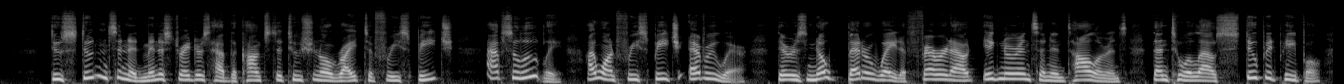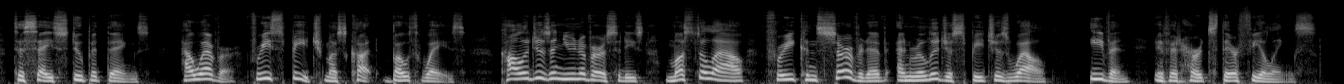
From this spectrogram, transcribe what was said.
Do students and administrators have the constitutional right to free speech? Absolutely. I want free speech everywhere. There is no better way to ferret out ignorance and intolerance than to allow stupid people to say stupid things. However, free speech must cut both ways. Colleges and universities must allow free conservative and religious speech as well, even if it hurts their feelings.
